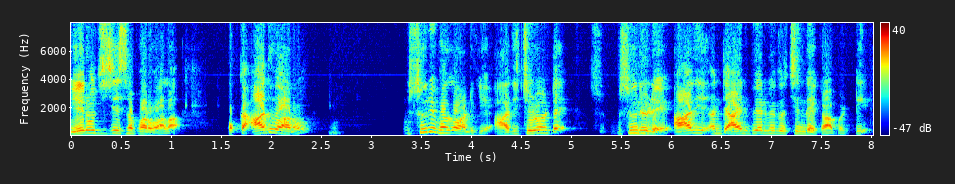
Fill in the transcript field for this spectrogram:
ఏ రోజు చేసినా పర్వాలా. ఒక ఆదివారం సూర్య భగవానుడికి ఆదిత్యుడు అంటే సూర్యుడే. ఆది అంటే ఆయన పేరు మీద వచ్చిందే కాబట్టి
